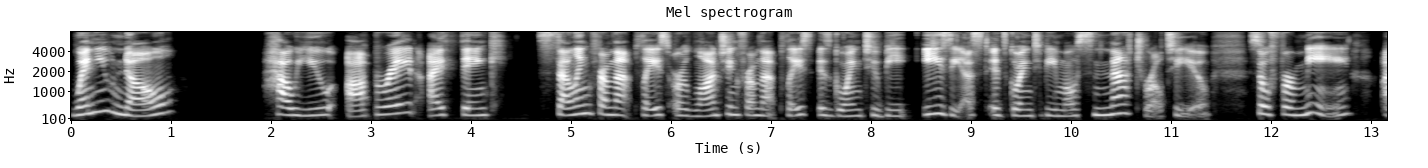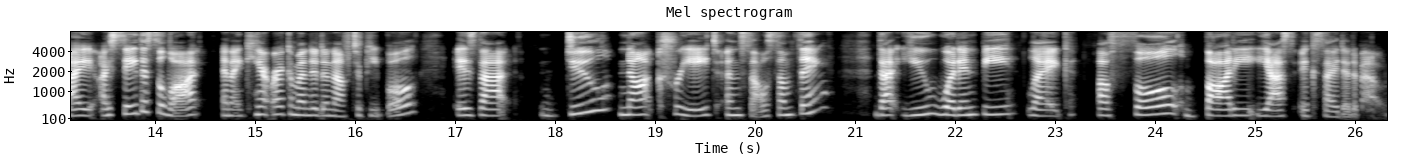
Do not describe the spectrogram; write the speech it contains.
when you know how you operate, I think selling from that place or launching from that place is going to be easiest. It's going to be most natural to you. So for me, I I say this a lot and I can't recommend it enough to people, is that do not create and sell something that you wouldn't be like a full body yes excited about.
